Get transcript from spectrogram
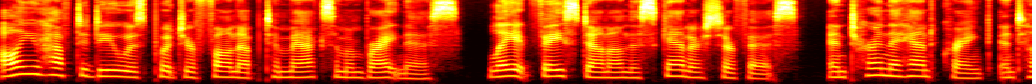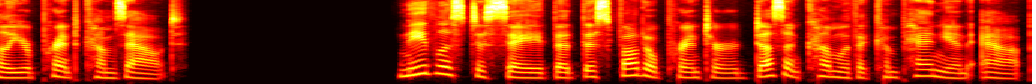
All you have to do is put your phone up to maximum brightness, lay it face down on the scanner surface, and turn the hand crank until your print comes out. Needless to say that this photo printer doesn't come with a companion app.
